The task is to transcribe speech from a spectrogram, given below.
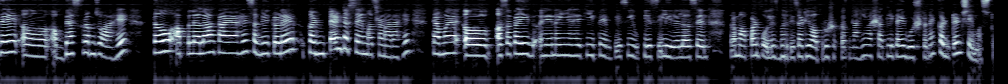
जे अभ्यासक्रम जो आहे तो आपल्याला काय आहे? सगळीकडे कंटेंट सेम असणार आहे. त्यामुळे असं काही हे नाही आहे की इथे M P S C U P S C लिहिलेलं असेल तर मग आपण पोलीस भरतीसाठी वापरू शकत नाही. अशातली काही गोष्ट नाही. कंटेंट सेम असतो.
